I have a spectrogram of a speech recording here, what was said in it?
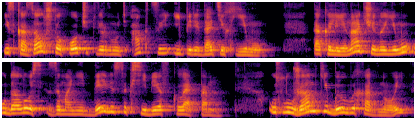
и сказал, что хочет вернуть акции и передать их ему. Так или иначе, но ему удалось заманить Дэвиса к себе в Клэппем. У служанки был выходной,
